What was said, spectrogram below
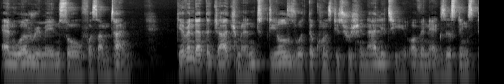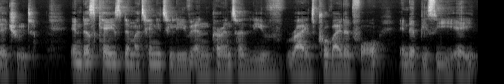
and will remain so for some time. Given that the judgment deals with the constitutionality of an existing statute, in this case, the maternity leave and parental leave rights provided for in the BCEA,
